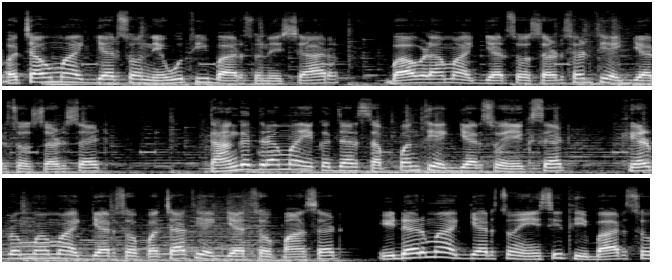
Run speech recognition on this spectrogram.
ભચાઉમાં અગિયારસો નેવુંથી બારસો ને ચાર, બાવળામાં અગિયારસો સડસઠથી અગિયારસો સડસઠ, ધાંગધ્રામાં એક હજાર છપ્પનથી અગિયારસો એકસઠ, ખેડબ્રહ્મામાં અગિયારસો પચાસથી અગિયારસો પાસઠ ઈડરમાં અગિયારસો એંસીથી બારસો,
